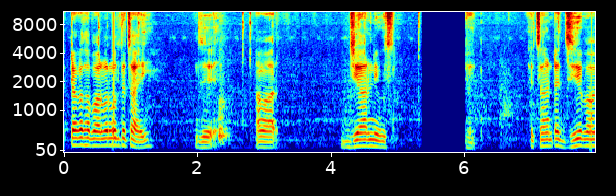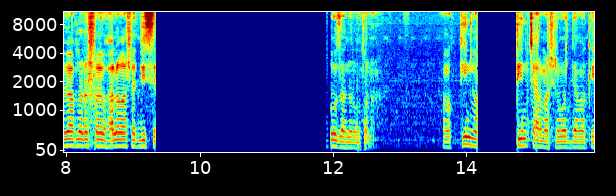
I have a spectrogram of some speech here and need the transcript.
একটা কথা বারবার বলতে চাই যে আমার জিআর নিউজ এই চ্যানেলটা যেভাবে আপনারা সবাই ভালোবাসা দিচ্ছে বোঝানোর মতো না। আমাকে তিন মাস, তিন চার মাসের মধ্যে আমাকে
